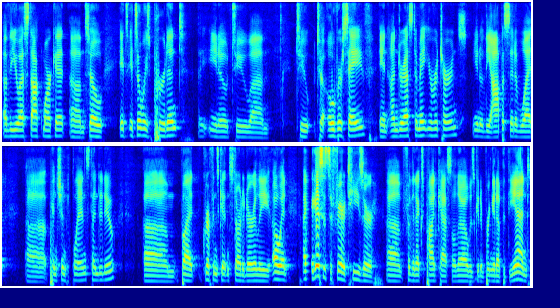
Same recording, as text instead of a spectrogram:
of the US stock market. Um, so it's it's always prudent, uh, you know, to um, to to oversave and underestimate your returns. You know, the opposite of what uh, pension plans tend to do. Um, but Griffin's getting started early. Oh, and I guess it's a fair teaser uh, for the next podcast. Although I was going to bring it up at the end,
